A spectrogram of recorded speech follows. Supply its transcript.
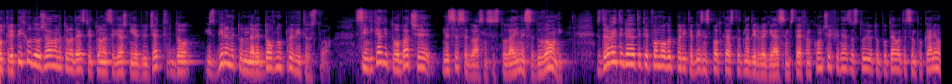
подкрепиха удължаването на действието на сегашния бюджет до избирането на редовно правителство. Синдикатите обаче не са съгласни с това и не са доволни. Здравейте, гледате какво могат парите. Бизнес подкастът на Дирбеге. Аз съм Стефан Кунчев и днес в студиото по темата съм поканил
